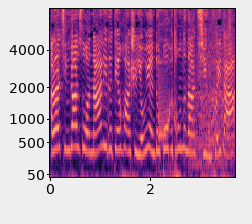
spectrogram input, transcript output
好了，请告诉我哪里的电话是永远都拨不通的呢？请回答。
